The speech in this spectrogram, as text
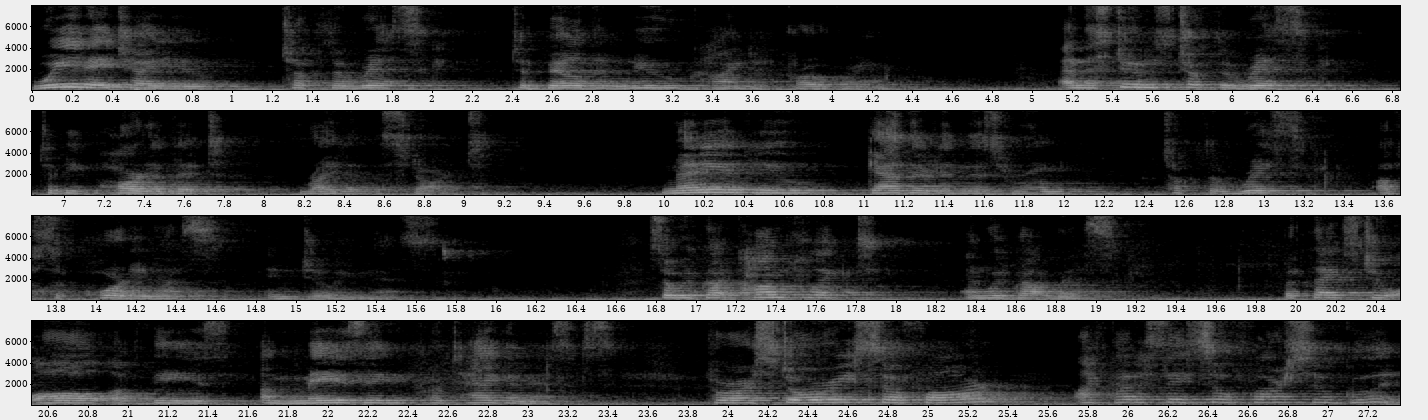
We at HIU took the risk to build a new kind of program, and the students took the risk to be part of it right at the start. Many of you gathered in this room took the risk of supporting us in doing this. So we've got conflict and we've got risk. But thanks to all of these amazing protagonists for our story so far, I've got to say so far so good.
